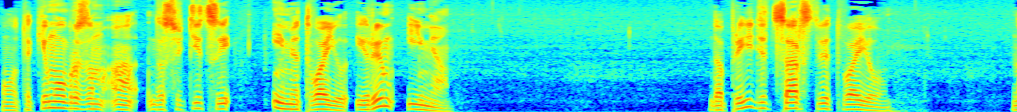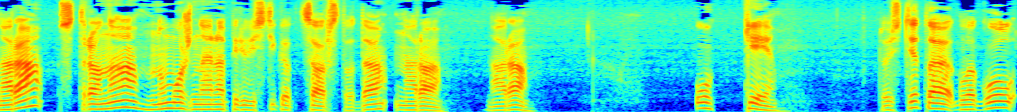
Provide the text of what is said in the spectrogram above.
Вот, таким образом, а, досветится имя твое, и Рим имя. Да приедет царствие твое. Нара – страна, ну, можно, наверное, перевести как царство, да? Нара. Нара. Уке. То есть это глагол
